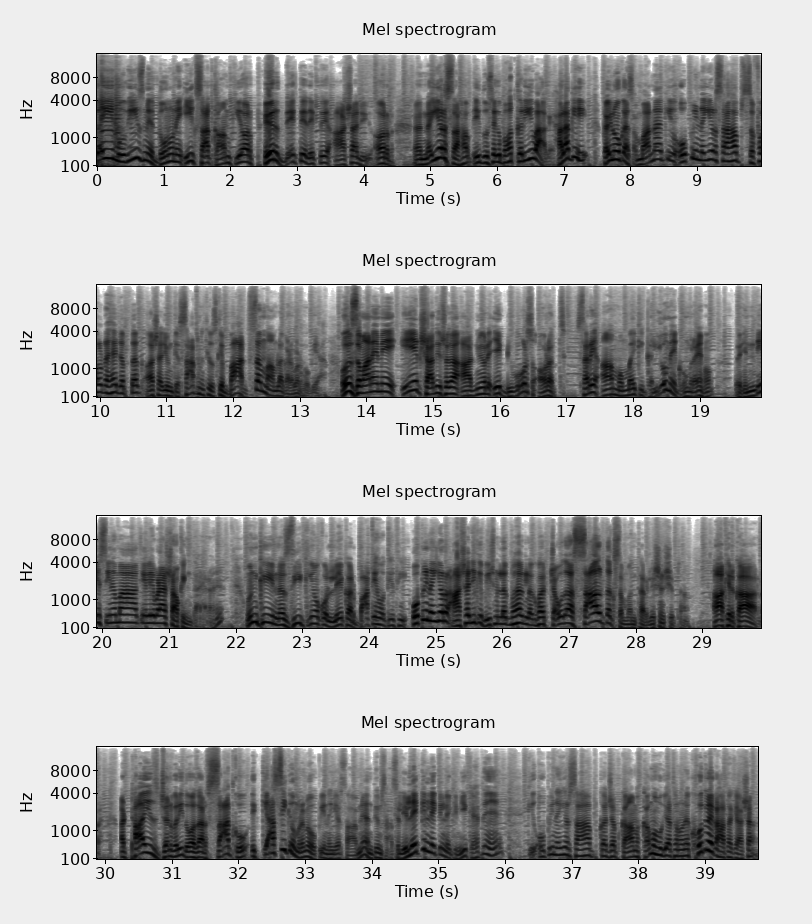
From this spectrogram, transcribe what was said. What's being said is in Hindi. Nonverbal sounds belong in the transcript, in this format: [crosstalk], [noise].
कई मूवीज़ में दोनों ने एक साथ काम किया और फिर देखते देखते आशा जी और नैयर साहब एक दूसरे के बहुत करीब आ गए। हालाँकि कई लोगों का ऐसा मानना है कि ओपी नैयर साहब सफल रहे जब तक आशा जी उनके साथ में थी, उसके बाद सब मामला गड़बड़ हो गया। उस जमाने में एक शादीशुदा आदमी और एक डिवोर्स औरत सरे आम मुंबई की गलियों में घूम रहे हों तो हिंदी सिनेमा के लिए बड़ा शॉकिंग दायरा है? उनकी नजदीकियों को लेकर बातें होती थी। ओपी नैयर और आशा जी के बीच में लगभग लगभग चौदह साल तक संबंध था रिलेशनशिप था। आखिरकार 28 जनवरी 2007 को इक्यासी की उम्र में ओपी नैयर साहब ने अंतिम सांस ली। लेकिन लेकिन लेकिन ये कहते हैं कि ओपी नैयर साहब का जब काम कम हो गया था, उन्होंने खुद ने कहा था कि आशा,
